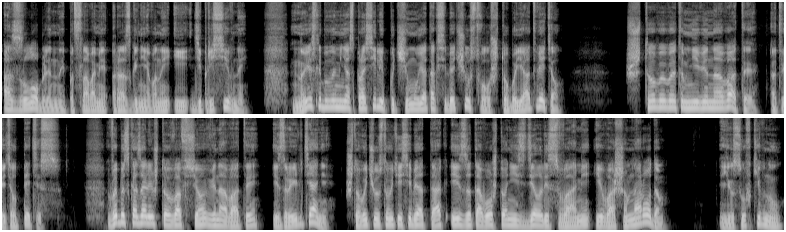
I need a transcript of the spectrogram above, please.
«озлобленный» под словами «разгневанный» и «депрессивный». Но если бы вы меня спросили, почему я так себя чувствовал, что бы я ответил? «Что вы в этом не виноваты?» — ответил Петис. «Вы бы сказали, что во всем виноваты израильтяне, что вы чувствуете себя так из-за того, что они сделали с вами и вашим народом». Юсуф кивнул.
